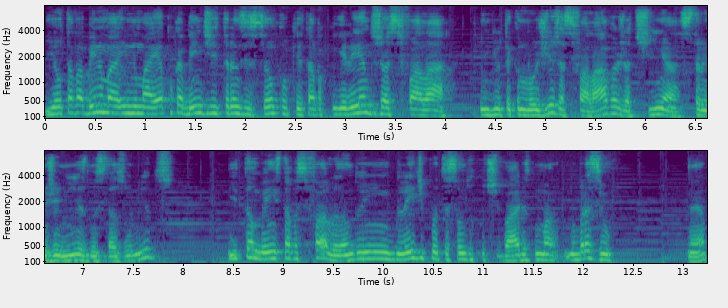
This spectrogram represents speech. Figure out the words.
E eu estava bem numa, numa época bem de transição, porque estava querendo já se falar em biotecnologia, já se falava, já tinha as transgenias nos Estados Unidos, e também estava se falando em lei de proteção dos cultivares no Brasil, né?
